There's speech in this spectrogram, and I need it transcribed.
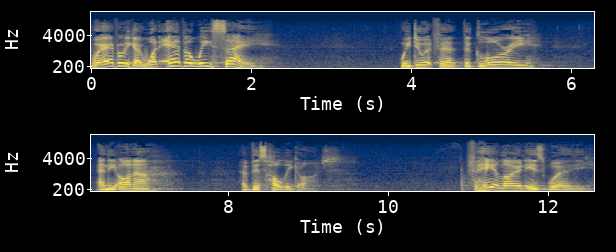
wherever we go, whatever we say, we do it for the glory and the honor of this holy God. For He alone is worthy,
